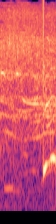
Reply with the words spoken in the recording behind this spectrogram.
Papa,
